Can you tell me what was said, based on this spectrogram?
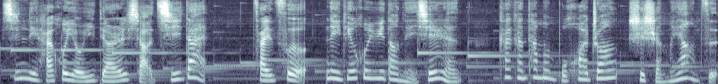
心里还会有一点小期待，猜测那天会遇到哪些人，看看他们不化妆是什么样子。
